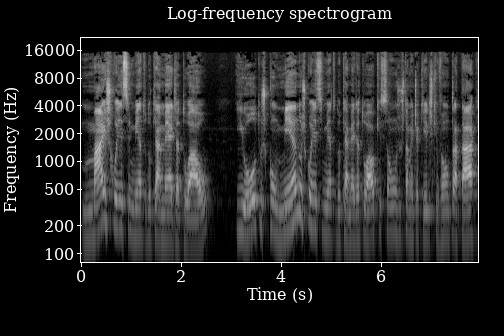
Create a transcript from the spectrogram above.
mais conhecimento do que a média atual e outros com menos conhecimento do que a média atual, que são justamente aqueles que vão tratar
